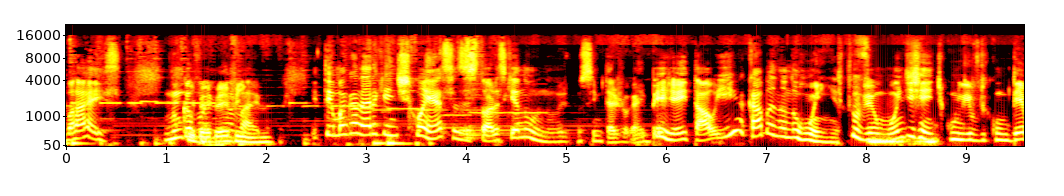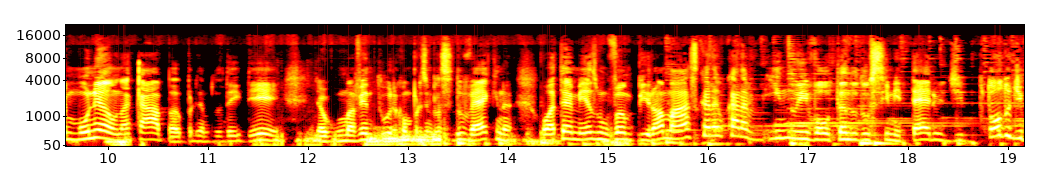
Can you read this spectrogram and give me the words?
Mas nunca foi minha vibe. E tem uma galera que a gente conhece as histórias que é no, no, no, cemitério jogar RPG e tal, e acaba dando ruim. Tu vê um monte de gente com livro com demonião na capa, por exemplo, do D&D, de alguma aventura, como por exemplo essa do Vecna, ou até mesmo Vampiro à Máscara, o cara indo e voltando do cemitério de todo de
